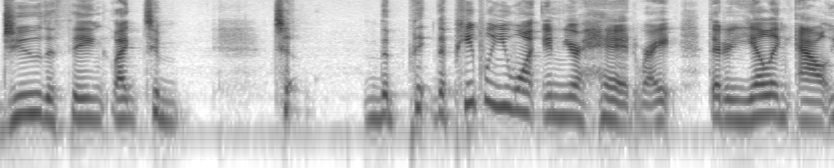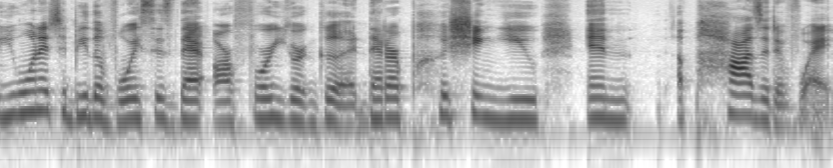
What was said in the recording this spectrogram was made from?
do the thing, like to to the the people you want in your head, right, that are yelling out. You want it to be the voices that are for your good, that are pushing you in a positive way,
